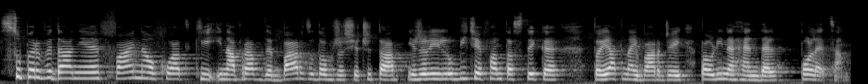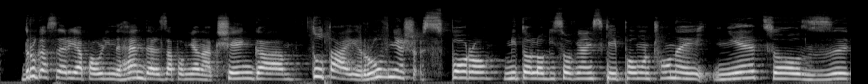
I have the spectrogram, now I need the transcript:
Super wydanie, fajne okładki i naprawdę bardzo dobrze się czyta. Jeżeli lubicie fantastykę, to jak najbardziej Paulinę Händel polecam. Druga seria Pauliny Händel, Zapomniana Księga. Tutaj również sporo mitologii słowiańskiej, połączonej nieco z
